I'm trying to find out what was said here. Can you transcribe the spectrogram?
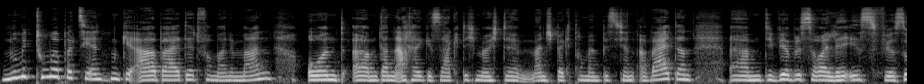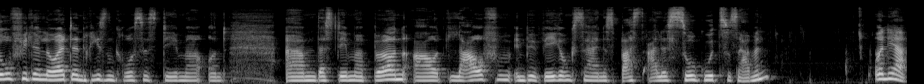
nur mit Tumorpatienten gearbeitet von meinem Mann und ähm, dann nachher gesagt, ich möchte mein Spektrum ein bisschen erweitern. Ähm, die Wirbelsäule ist für so viele Leute ein riesengroßes Thema und ähm, das Thema Burnout, Laufen, in Bewegung sein, es passt alles so gut zusammen. Und ja,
